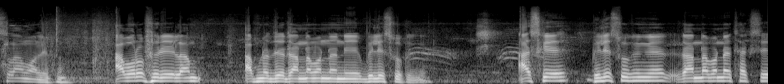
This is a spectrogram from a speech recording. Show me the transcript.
আসসালামু আলাইকুম। আবারও ফিরে এলাম আপনাদের রান্নাবান্না নিয়ে ভিলেজ কুকিংয়ে আজকে ভিলেজ কুকিংয়ের রান্নাবান্নায় থাকছে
